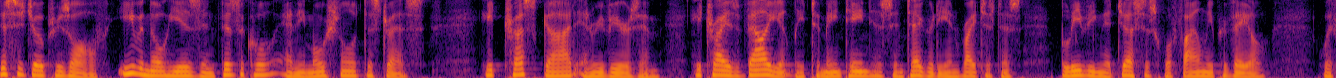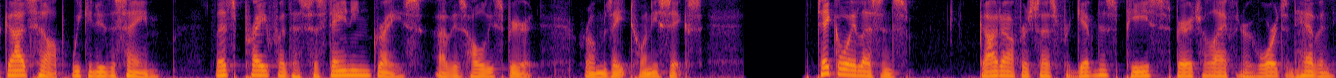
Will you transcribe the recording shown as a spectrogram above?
This is Job's resolve, even though he is in physical and emotional distress. He trusts God and reveres Him. He tries valiantly to maintain his integrity and righteousness, believing that justice will finally prevail. With God's help, we can do the same. Let's pray for the sustaining grace of His Holy Spirit. Romans 8:26. Takeaway lessons. God offers us forgiveness, peace, spiritual life, and rewards in heaven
